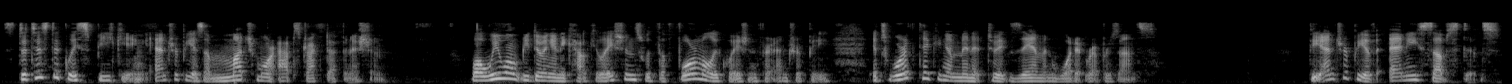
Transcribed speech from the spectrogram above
Statistically speaking, entropy is a much more abstract definition. While we won't be doing any calculations with the formal equation for entropy, it's worth taking a minute to examine what it represents. The entropy of any substance,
